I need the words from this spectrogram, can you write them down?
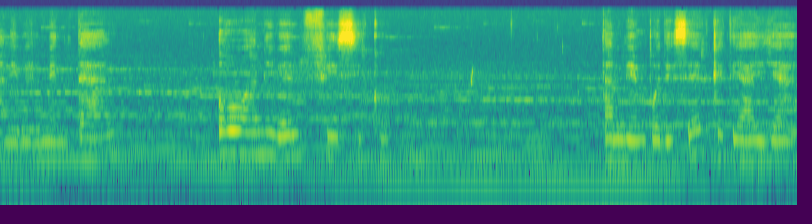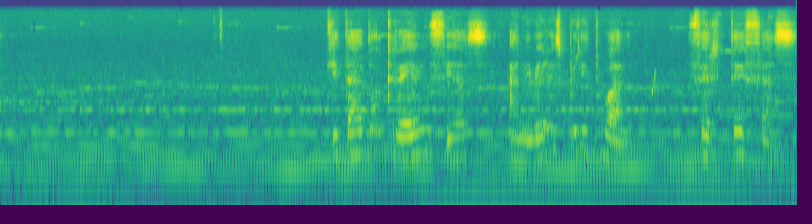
a nivel mental o a nivel físico. También puede ser que te haya quitado creencias a nivel espiritual, certezas.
